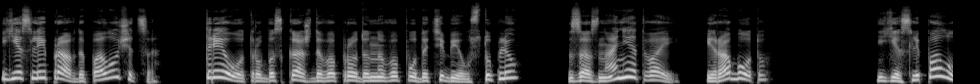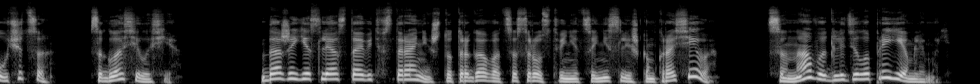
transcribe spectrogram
Если и правда получится, три отруба с каждого проданного пуда тебе уступлю за знания твои и работу. Если получится, согласилась я. Даже если оставить в стороне, что торговаться с родственницей не слишком красиво, цена выглядела приемлемой.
